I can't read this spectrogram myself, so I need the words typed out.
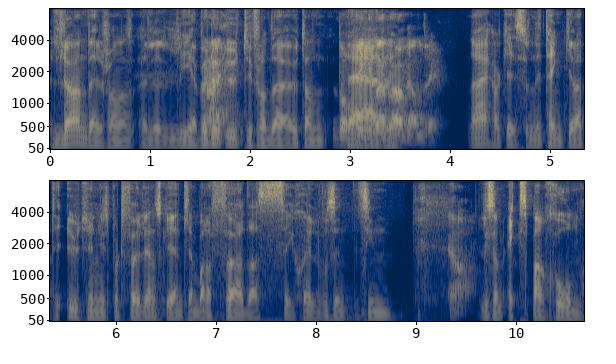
lön därifrån eller lever Nej. du utifrån det? Utan De det är- pengarna rör vi aldrig. Nej, okej, så ni tänker att uthyrningsportföljen ska egentligen bara föda sig själv och sin, sin Ja, liksom expansion.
